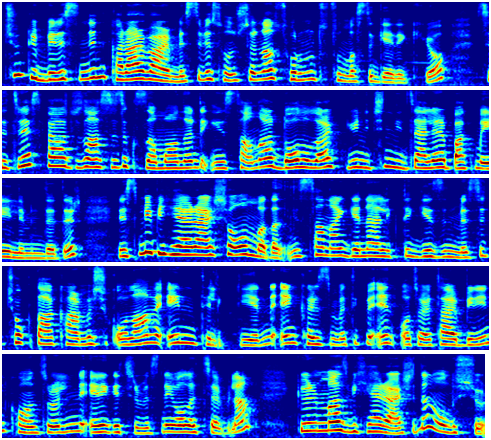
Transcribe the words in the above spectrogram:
Çünkü birisinin karar vermesi ve sonuçlarından sorumlu tutulması gerekiyor. Stres veya düzensizlik zamanlarında insanlar doğal olarak gün için liderlere bakma eğilimindedir. Resmi bir hiyerarşi olmadan insanlar genellikle gezinmesi çok daha karmaşık olan ve en nitelikli yerini en karizmatik ve en otoriter birinin kontrolünü ele geçirmesine yol açabilen görünmez bir hiyerarşiden oluşur.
